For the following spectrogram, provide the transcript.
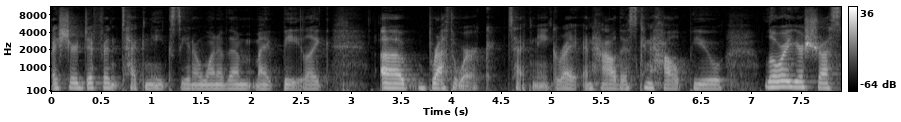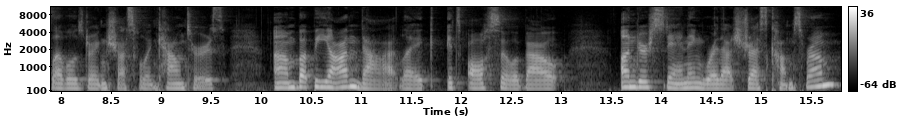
I share different techniques. You know, one of them might be like a breath work technique, right? And how this can help you lower your stress levels during stressful encounters. Um, but beyond that, like it's also about understanding where that stress comes from,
